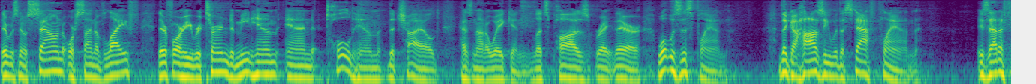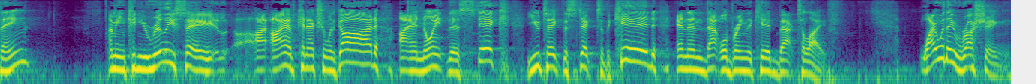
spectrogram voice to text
There was no sound or sign of life. Therefore he returned to meet him and told him the child has not awakened. Let's pause right there. What was this plan? The Gehazi with a staff plan. Is that a thing? I mean, can you really say, I, I, have connection with God, I anoint this stick, you take the stick to the kid, and then that will bring the kid back to life? Why were they rushing?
